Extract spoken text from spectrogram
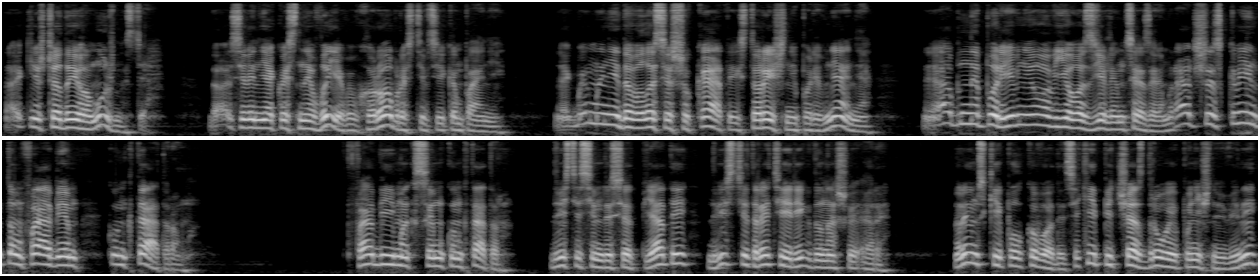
так і щодо його мужності. Досі він якось не виявив хоробрості в цій кампанії. Якби мені довелося шукати історичні порівняння, я б не порівнював його з Юлієм Цезарем, радше з Квінтом Фабієм Кунктатором. Фабій Максим Кунктатор, 275-203 рік до нашої ери. Римський полководець, який під час Другої Пунічної війни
